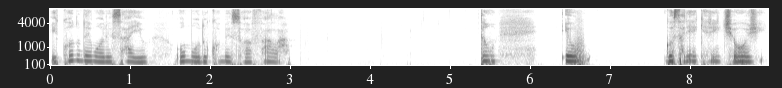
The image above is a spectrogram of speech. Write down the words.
E quando o demônio saiu, o mudo começou a falar. Então, eu gostaria que a gente hoje,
